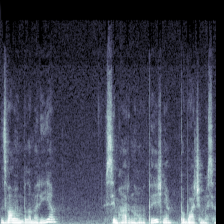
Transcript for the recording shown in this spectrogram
З вами була Марія. Всім гарного тижня. Побачимося!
